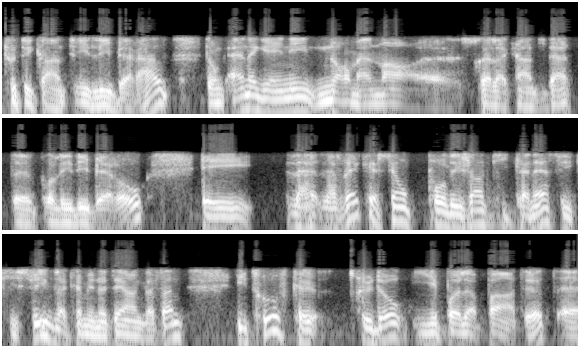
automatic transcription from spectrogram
tout est quanti libéral. Donc, Anna Gainey, normalement, euh, sera la candidate pour les libéraux. Et la, la, vraie question pour les gens qui connaissent et qui suivent la communauté anglophone, ils trouvent que Trudeau, il est pas là pas en tout. Euh,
